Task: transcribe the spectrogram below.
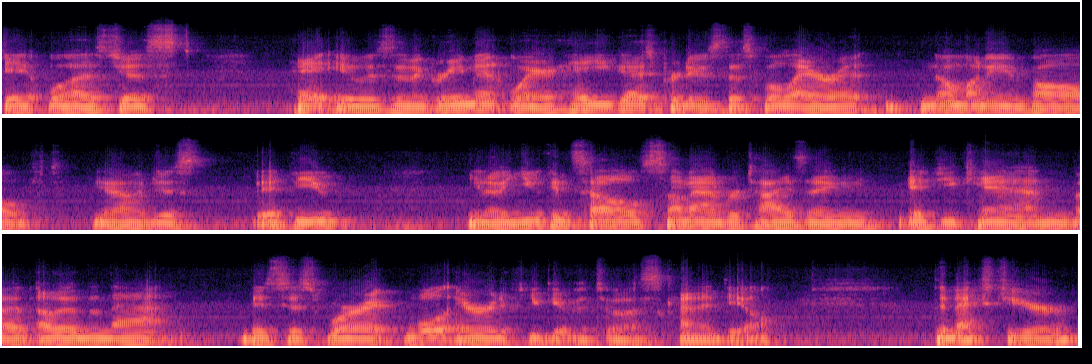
it was just, hey, it was an agreement where, hey, you guys produce this, we'll air it, no money involved. You know, just if you, you know, you can sell some advertising if you can, but other than that, it's just where it, we'll air it if you give it to us, kind of deal. The next year,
